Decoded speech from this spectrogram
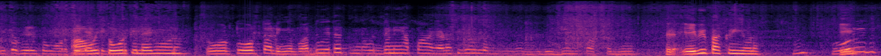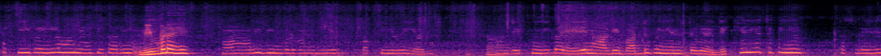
ਇਹ ਤਾਂ ਫਿਰ ਤੋੜ ਕੇ ਤੋੜ ਕੇ ਲੈ ਜਾਓ ਹੁਣ। ਤੋੜ ਤੋੜ ਤਾਂ ਲਈਆਂ ਵਾਧੂ। ਇਹ ਤਾਂ ਉਦੋਂ ਹੀ ਆਪਾਂ ਆ ਜਾਣਾ ਸੀਗਾ ਉਹ ਦੂਜੀਆਂ ਨੂੰ ਪੱਕ ਗਈਆਂ। ਫਿਰ ਇਹ ਵੀ ਪੱਕ ਗਈ ਹੁਣ। ਹਮ, ਹੋਰ ਇਹ ਵੀ ਪੱਕੀ ਪਈ ਆ ਹੁਣ ਮੈਂ ਕੀ ਕਰਨੀ? ਬਿੰਬੜ ਇਹ? ਹਾਂ ਆ ਵੀ ਬਿੰਬੜ ਬਣ ਗਈ ਹੈ ਪੱਕੀ ਹੋਈ ਆ। ਜੀ ਹੁਣ ਦੇਖੂੰਗੀ ਘਰੇ ਇਹਦੇ ਨਾਲ ਦੀਆਂ ਵਾਧੂ ਪਈਆਂ ਨੇ ਤੇ ਦੇਖਿਆ ਨਹੀਂ ਇੱਥੇ ਪਈਆਂ ਤਸਲੇ ਜੇ।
